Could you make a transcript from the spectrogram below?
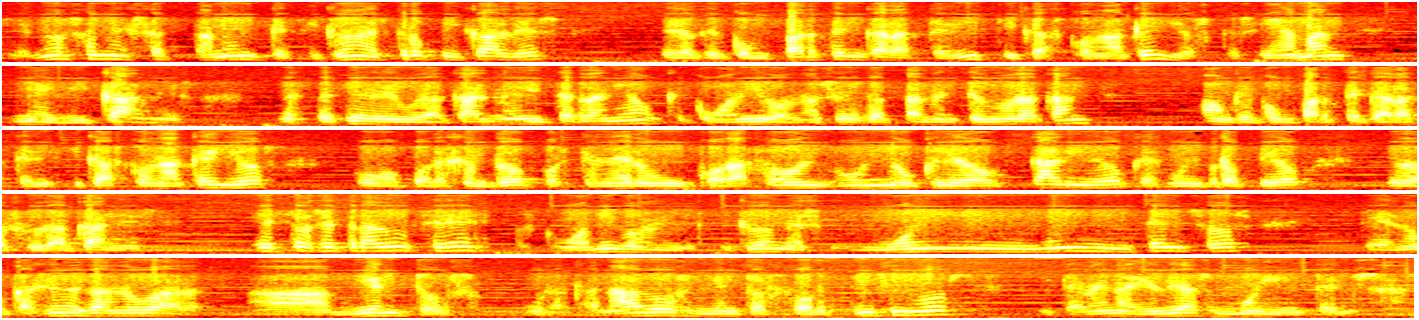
que no son exactamente ciclones tropicales, pero que comparten características con aquellos que se llaman medicanes, una especie de huracán mediterráneo que, como digo, no es exactamente un huracán, aunque comparte características con aquellos, como por ejemplo, pues tener un corazón, un núcleo cálido, que es muy propio de los huracanes. Esto se traduce, pues como digo, en ciclones muy, muy intensos que en ocasiones dan lugar a vientos huracanados, vientos fortísimos y también a lluvias muy intensas.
